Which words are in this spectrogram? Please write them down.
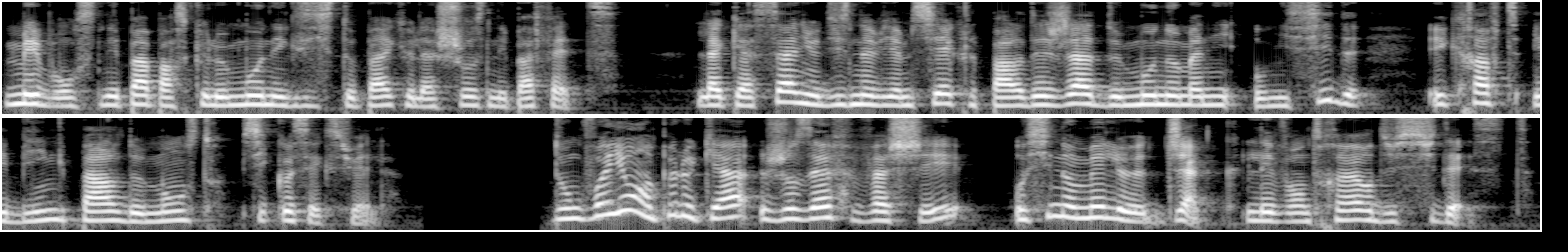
Mais bon, ce n'est pas parce que le mot n'existe pas que la chose n'est pas faite. La Cassagne au XIXe siècle parle déjà de monomanie homicide, et Kraft et Bing parlent de monstres psychosexuels. Donc voyons un peu le cas Joseph Vacher, aussi nommé le Jack, l'éventreur du Sud-Est.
